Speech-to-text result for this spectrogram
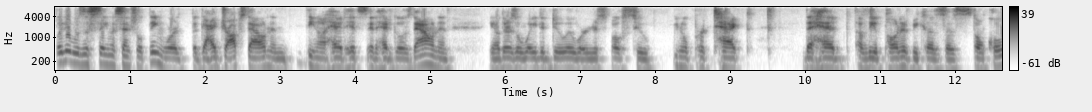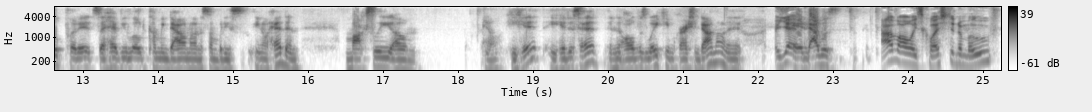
but it was the same essential thing where the guy drops down and you know head hits and head goes down, and you know there's a way to do it where you're supposed to you know protect the head of the opponent because as Stone Cold put it, it's a heavy load coming down on somebody's you know head and Moxley um you know, he hit, he hit his head, and all of his weight came crashing down on it. Yeah, and that was. I've always questioned the move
